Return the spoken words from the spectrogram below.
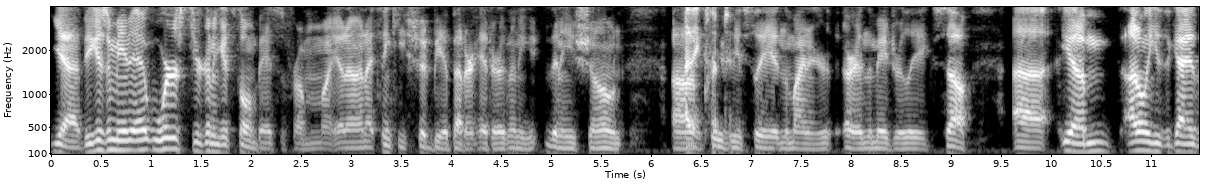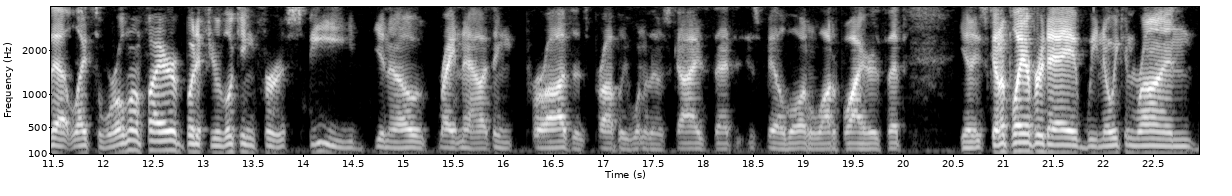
Yeah, because I mean, at worst, you're going to get stolen bases from him, you know, and I think he should be a better hitter than he than he's shown uh, previously so in the minor or in the major leagues. So uh, yeah, I don't think he's a guy that lights the world on fire. But if you're looking for speed, you know, right now, I think Peraza is probably one of those guys that is available on a lot of wires. That you know he's going to play every day. We know he can run.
